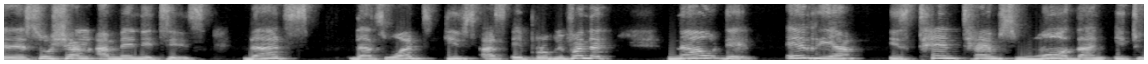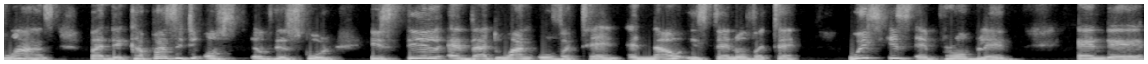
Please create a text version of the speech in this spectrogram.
uh, social amenities. That's that's what gives us a problem. Find that now the area is 10 times more than it was, but the capacity of, of the school is still at that 1 over 10, and now is 10 over 10, which is a problem. And uh,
